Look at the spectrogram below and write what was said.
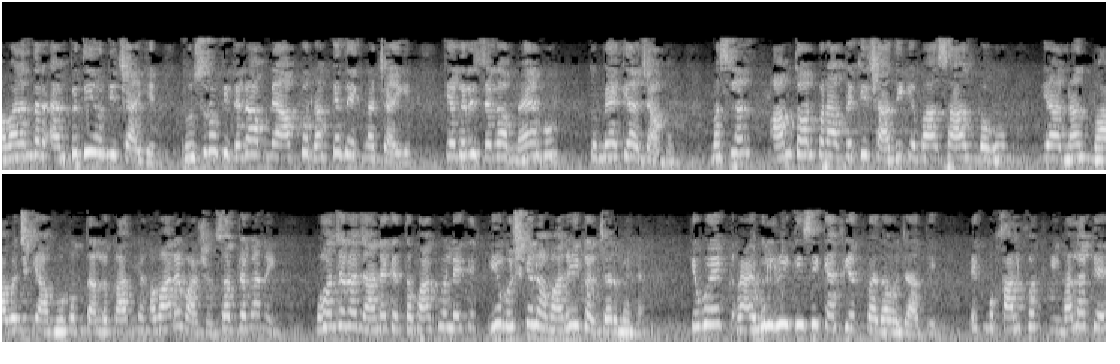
ہمارے اندر ایمپتی ہونی چاہیے۔ دوسروں کی جگہ اپنے آپ کو رکھ کے دیکھنا چاہیے کہ اگر اس جگہ میں ہوں تو میں کیا چاہوں۔ مثلاً عام طور پر آپ دیکھیے شادی کے بعد ساس، بہو یا نند، بھاوج کے عموماً تعلقات میں ہمارے باشن سب جگہ نہیں، بہت جگہ جانے کے اتفاق میں لے کے یہ مشکل ہمارے ہی کلچر میں ہے کہ وہ ایک رائبلری کی سی کیفیت پیدا ہو جاتی، ایک مخالفت کی۔ حالانکہ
